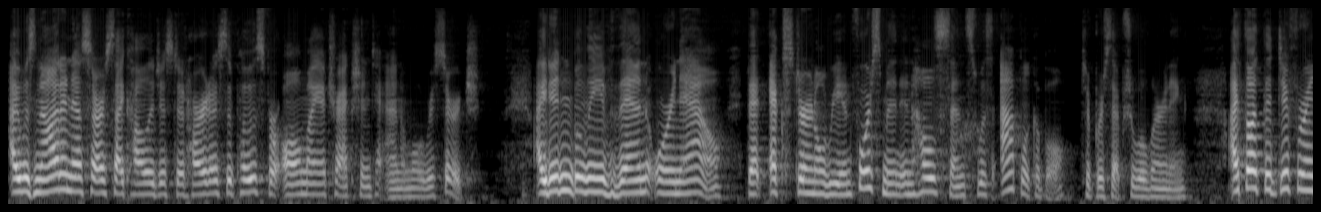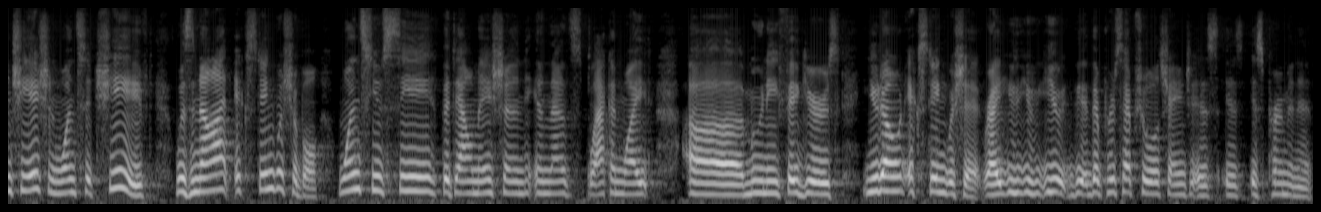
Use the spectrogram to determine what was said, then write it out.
I was not an SR psychologist at heart, I suppose, for all my attraction to animal research. I didn't believe then or now that external reinforcement in Hull's sense was applicable to perceptual learning. I thought that differentiation, once achieved, was not extinguishable. Once you see the Dalmatian in those black and white uh, Mooney figures, you don't extinguish it, right? You, you, you, the, the perceptual change is, is, is permanent,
